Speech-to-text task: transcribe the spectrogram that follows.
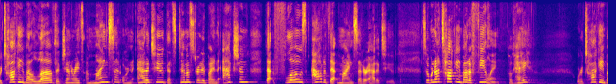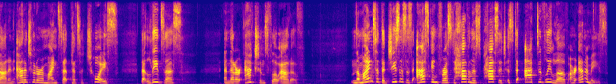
We're talking about a love that generates a mindset or an attitude that's demonstrated by an action that flows out of that mindset or attitude. So we're not talking about a feeling, okay? We're talking about an attitude or a mindset that's a choice that leads us and that our actions flow out of. And the mindset that Jesus is asking for us to have in this passage is to actively love our enemies.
